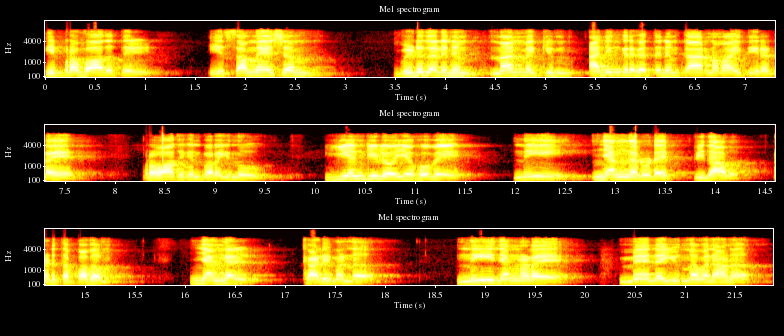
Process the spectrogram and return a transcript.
ഈ പ്രഭാതത്തിൽ ഈ സന്ദേശം വിടുതലിനും നന്മയ്ക്കും അനുഗ്രഹത്തിനും കാരണമായി തീരട്ടെ. പ്രവാചകൻ പറയുന്നു എങ്കിലോ യഹോവേ നീ ഞങ്ങളുടെ പിതാവ്. അടുത്ത പദം ഞങ്ങൾ കളിമണ്ണ്. നീ ഞങ്ങളെ മെനയുന്നവനാണ്.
